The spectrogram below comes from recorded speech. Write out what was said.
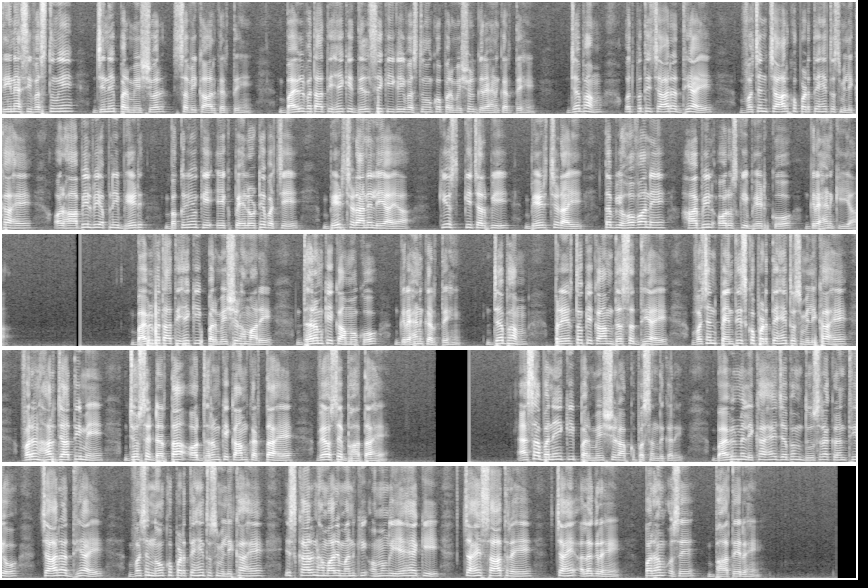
तीन ऐसी वस्तुएँ जिन्हें परमेश्वर स्वीकार करते हैं। बाइबल बताती है कि दिल से की गई वस्तुओं को परमेश्वर ग्रहण करते हैं। जब हम उत्पत्ति चार अध्याय, वचन चार को पढ़ते हैं तो उसमें लिखा है, और हाबिल भी अपनी भेड़ बकरियों के एक पहलोठे बच्चे भेड़ चढ़ाने ले आया कि उसकी चर्बी भेड़ चढ़ाई, तब यहोवा ने हाबिल और उसकी भेड़ को ग्रहण किया। बाइबल बताती है कि परमेश्वर हमारे धर्म के कामों को ग्रहण करते हैं। जब हम प्रेरितों के काम दस अध्याय, वचन पैंतीस को पढ़ते हैं तो उसमें लिखा है, वरन हर जाति में जो उससे डरता और धर्म के काम करता है, वह उसे भाता है। ऐसा बने कि परमेश्वर आपको पसंद करे। बाइबल में लिखा है, जब हम दूसरा ग्रंथियो चार अध्याय, वचन नौ को पढ़ते हैं तो उसमें लिखा है, इस कारण हमारे मन की उमंग यह है कि चाहे साथ रहे चाहे अलग रहें पर हम उसे भाते रहें।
